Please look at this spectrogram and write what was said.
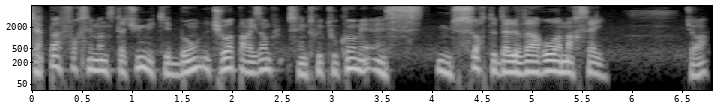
Qui a pas forcément de statut, mais qui est bon. Tu vois, par exemple, c'est un truc tout con, mais une sorte d'Alvaro à Marseille. Tu vois,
